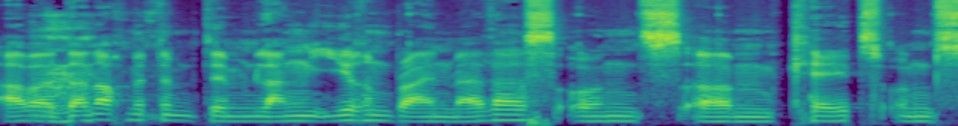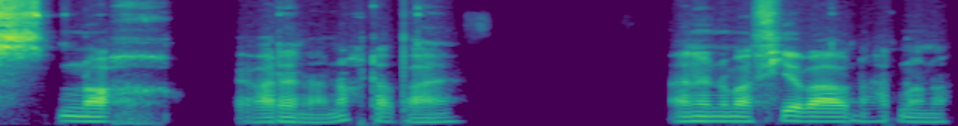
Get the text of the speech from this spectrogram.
Aber Mhm. dann auch mit dem, dem langen Iren Brian Mathers und ähm, Kate und noch, wer war denn da noch dabei? Eine Nummer vier war und hatten wir noch.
